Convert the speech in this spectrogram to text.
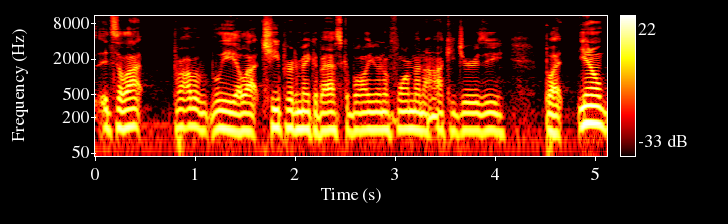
it's a lot, probably a lot cheaper to make a basketball uniform than a hockey jersey, but you know,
